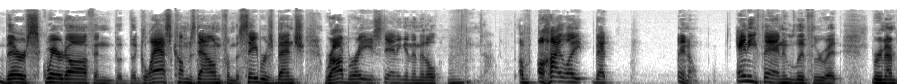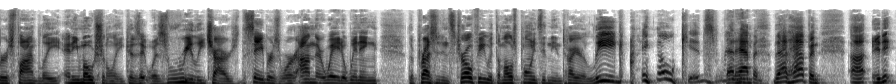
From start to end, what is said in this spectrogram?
they're squared off, and the, the glass comes down from the Sabres bench. Rob Ray is standing in the middle. A, a highlight that you know any fan who lived through it remembers fondly and emotionally because it was really charged. The Sabres were on their way to winning the President's Trophy with the most points in the entire league. I know, kids. That happened. That happened. Uh, it, it-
